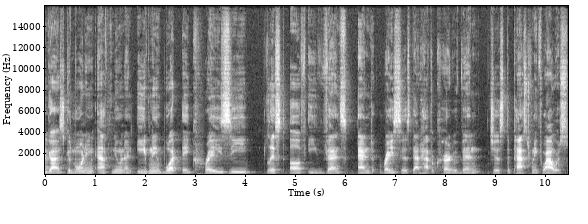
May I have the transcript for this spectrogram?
guys, good morning, afternoon, and evening. What a crazy list of events and races that have occurred within just the past 24 hours.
